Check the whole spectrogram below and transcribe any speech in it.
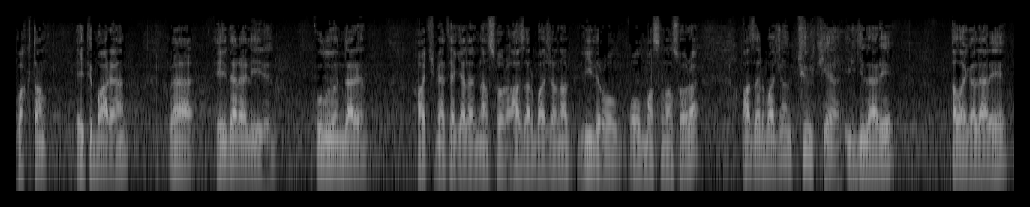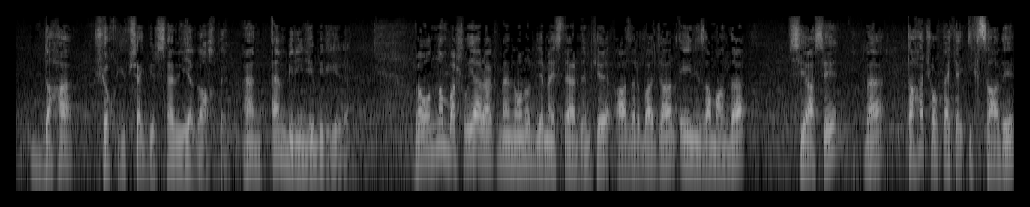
vaxtdan etibarən və Heydər Əliyevin, Ulu Öndərin hakimiyyətə gələndən sonra, Azərbaycana lider ol olmasından sonra Azərbaycan Türkiyə ilgiləri, əlaqələri daha çox yüksək bir səviyyəyə qalxdı. Ən, ən birinci bir yerə. Və ondan başlayaraq mən onu demək istərdim ki, Azərbaycan eyni zamanda siyasi və daha çox bəlkə iqtisadi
